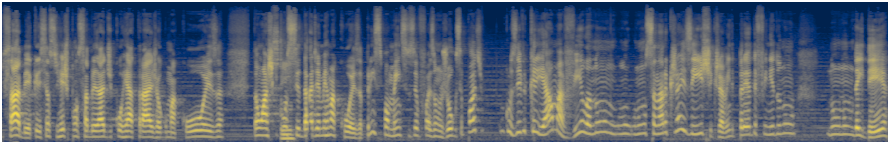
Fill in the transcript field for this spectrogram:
sabe, aquele senso de responsabilidade de correr atrás de alguma coisa. Então acho que Sim. com cidade é a mesma coisa. Principalmente se você for fazer um jogo, você pode, inclusive, criar uma vila num, num, num cenário que já existe, que já vem pré-definido num D&D,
